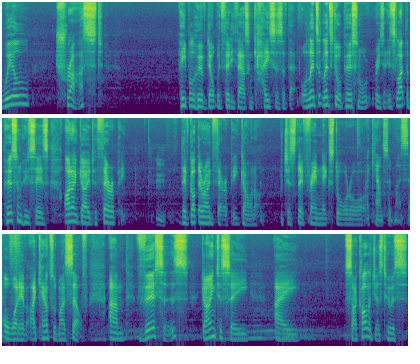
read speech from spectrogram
will trust people who have dealt with 30,000 cases of that. Or let's let's do a personal reason. It's like the person who says, "I don't go to therapy." They've got their own therapy going on, which is their friend next door or I counselled myself. or whatever. I counselled myself. Um, versus going to see a psychologist who has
